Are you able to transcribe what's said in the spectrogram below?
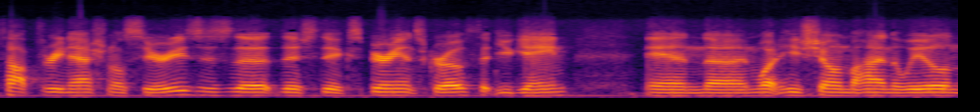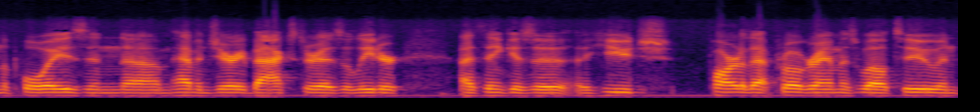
top three national series is the this the experience growth that you gain. And, uh, and what he's shown behind the wheel and the poise, and um, having Jerry Baxter as a leader, I think is a, a huge part of that program as well too. And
